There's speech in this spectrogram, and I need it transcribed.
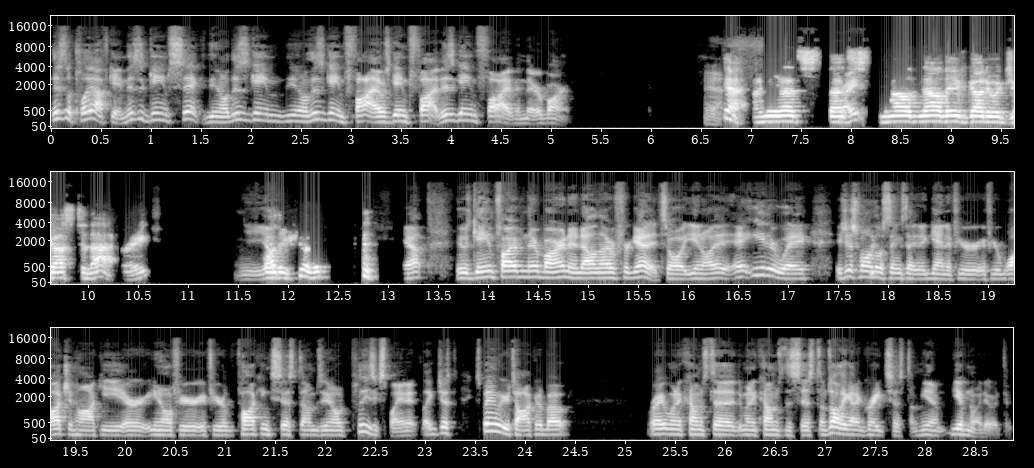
This is a playoff game. This is game six. You know, this is game. You know, this is game five. It was game five. This is game five in their barn. Yeah, yeah I mean that's that's Right? now now they've got to adjust to that, right? Yeah. Or they should. Yeah, it was game five in their barn, and I'll never forget it. So you know, either way, it's just one of those things that again, if you're if you're watching hockey or you know if you're if you're talking systems, you know, please explain it. Like just explain what you're talking about, right? When it comes to when it comes to systems, oh, they got a great system. You know, you have no idea what they're,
